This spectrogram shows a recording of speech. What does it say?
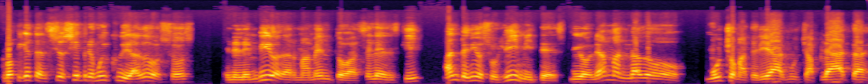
vos fíjate, han sido siempre muy cuidadosos en el envío de armamento a Zelensky, han tenido sus límites. Digo, le han mandado mucho material, mucha plata,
